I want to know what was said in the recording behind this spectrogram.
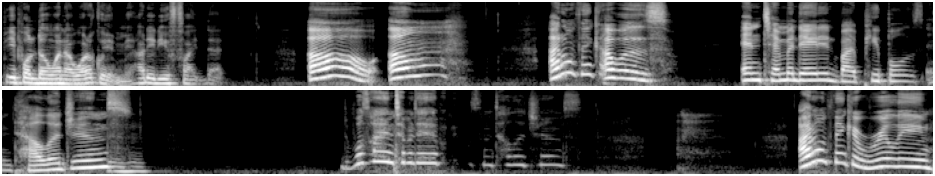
people don't want to work with me? How did you fight that? Oh, um, I don't think I was intimidated by people's intelligence. Was I intimidated by people's intelligence? I don't think it really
